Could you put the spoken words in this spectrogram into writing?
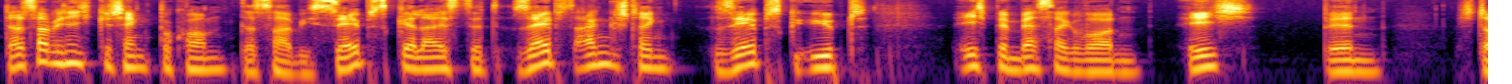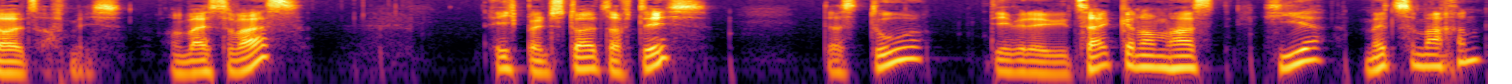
das habe ich nicht geschenkt bekommen, das habe ich selbst geleistet, selbst angestrengt, selbst geübt. Ich bin besser geworden. Ich bin stolz auf mich. Und weißt du was? Ich bin stolz auf dich, dass du dir wieder die Zeit genommen hast, hier mitzumachen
